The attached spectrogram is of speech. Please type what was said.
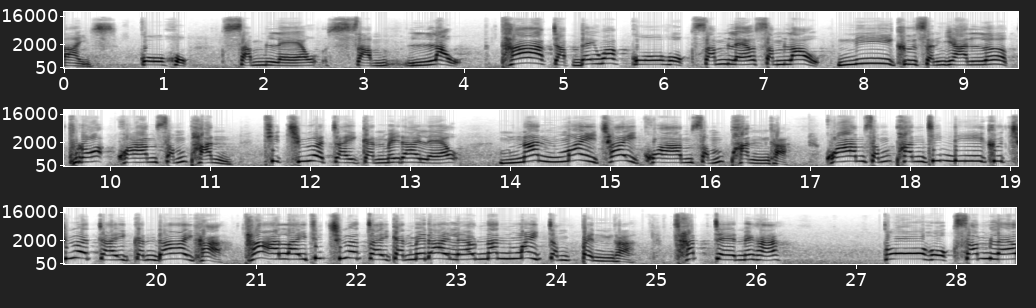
lines โกหกซ้ำแล้วซ้ำเล่า ถ้าจับได้ว่าโกหกซ้ำแล้วซ้ำเล่า นี่คือสัญญาณเลิก เพราะความสัมพันธ์ที่เชื่อใจกันไม่ได้แล้ว นั่นไม่ใช่ความสัมพันธ์ค่ะ ความสัมพันธ์ที่ดีคือเชื่อใจกันได้ค่ะ ถ้าอะไรที่เชื่อใจกันไม่ได้แล้วนั่นไม่จำเป็นค่ะ ชัดเจนไหมคะโกหกซ้ำแล้ว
